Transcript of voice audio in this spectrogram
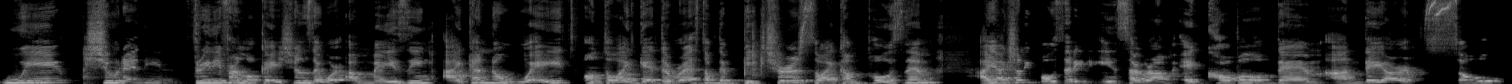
We shooted in three different locations. They were amazing. I cannot wait until I get the rest of the pictures so I can post them. I actually posted in Instagram a couple of them and they are so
